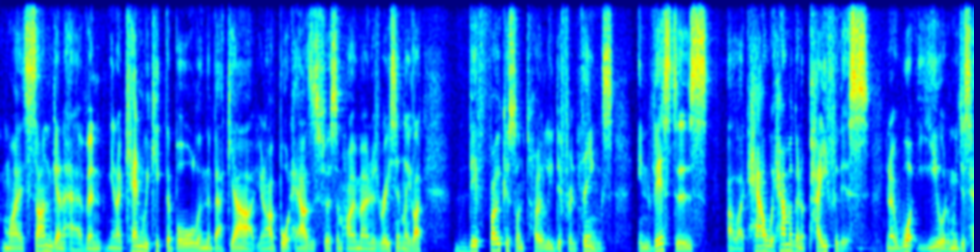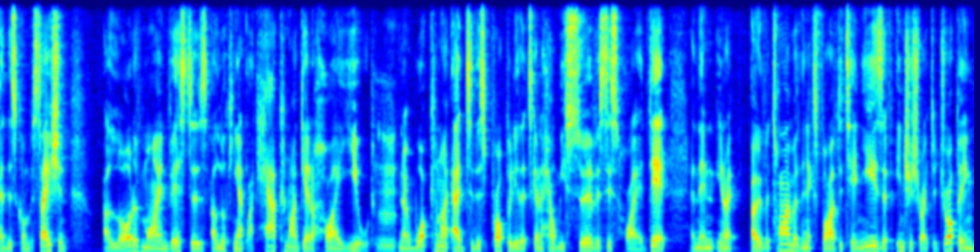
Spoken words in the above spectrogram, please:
my son going to have, and you know, can we kick the ball in the backyard? You know, I've bought houses for some homeowners recently. Like, they're focused on totally different things. Investors are like, how how am I going to pay for this? You know, what yield? And we just had this conversation a lot of my investors are looking at like how can I get a higher yield? You know, what can I add to this property that's going to help me service this higher debt? And then, you know, over time over the next 5 to 10 years if interest rates are dropping,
